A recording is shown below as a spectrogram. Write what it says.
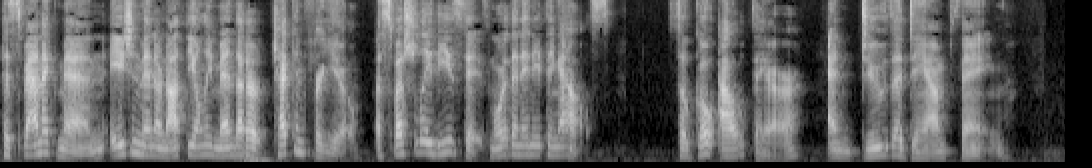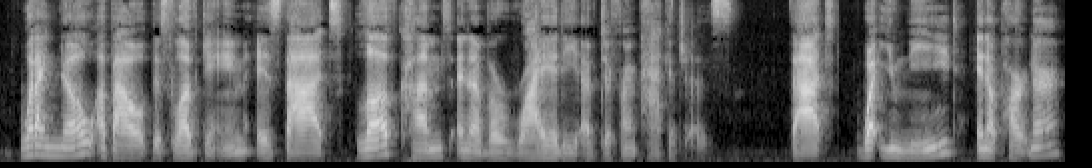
Hispanic men, Asian men are not the only men that are checking for you, especially these days, more than anything else. So go out there and do the damn thing. What I know about this love game is that love comes in a variety of different packages. That what you need in a partner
